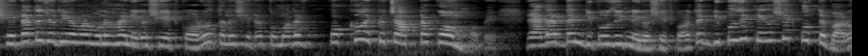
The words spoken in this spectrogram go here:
সেটাতে যদি আমার মনে হয় নেগোশিয়েট করো, তাহলে সেটা তোমাদের পক্ষেও একটু চাপটা কম হবে। র্যাদার দ্যান ডিপোজিট নেগোশিয়েট করা। তাই ডিপোজিট নেগোশিয়েট করতে পারো।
